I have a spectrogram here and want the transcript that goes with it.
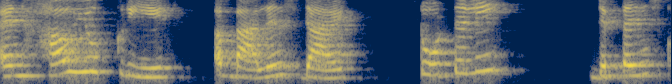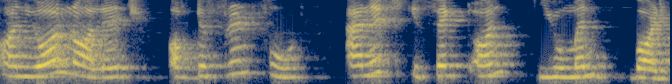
and how you create a balanced diet totally depends on your knowledge of different food and its effect on human body.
